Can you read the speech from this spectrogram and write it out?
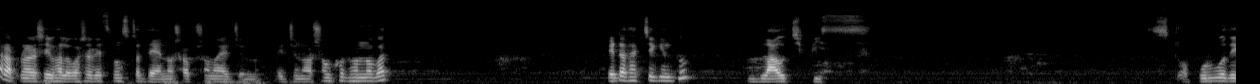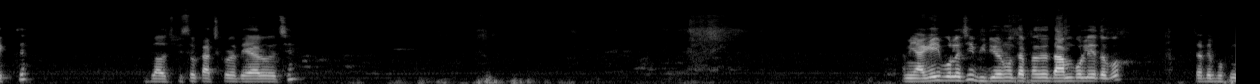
আর আপনারা সেই ভালোবাসার রেসপন্সটা দেনও সব সময়ের জন্য। এর জন্য অসংখ্য ধন্যবাদ। এটা থাকছে কিন্তু ব্লাউজ পিস অপূর্ব দেখতে। ব্লাউজ পিসও কাজ করে দেয়া রয়েছে। আমি আগেই বলেছি, ভিডিওর মধ্যে আপনাদের দাম বলিয়ে দেবো, যাতে বুকিং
